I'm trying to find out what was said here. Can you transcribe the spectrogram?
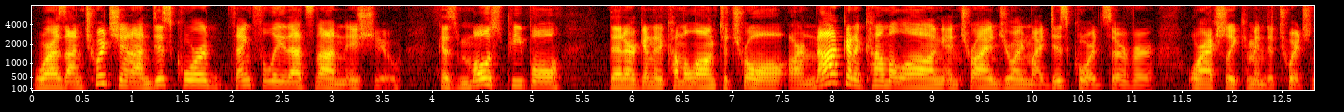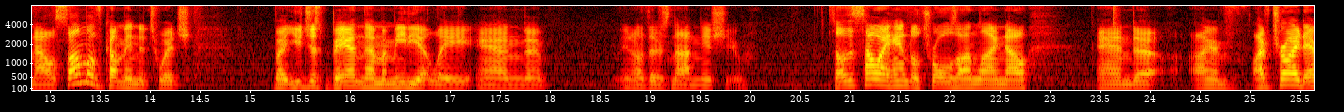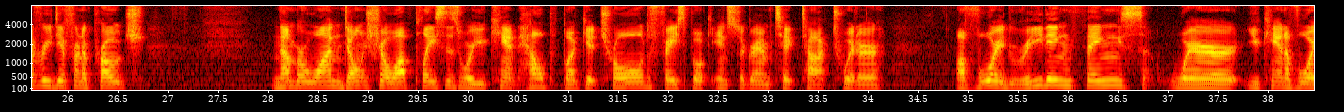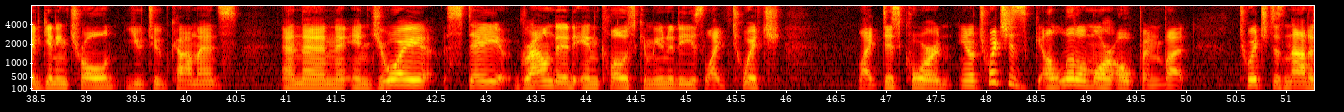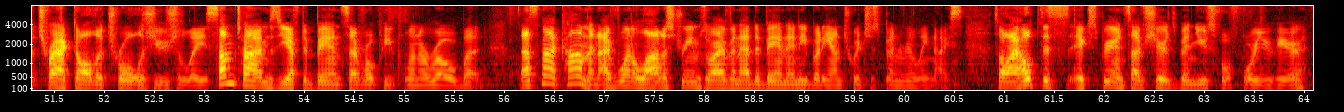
Whereas on Twitch and on Discord, thankfully that's not an issue. Because most people that are going to come along to troll are not going to come along and try and join my Discord server or actually come into Twitch. Now, some have come into Twitch, but you just ban them immediately and, uh, you know, there's not an issue. So this is how I handle trolls online now. And uh, I've, I've tried every different approach. Number one, don't show up places where you can't help but get trolled. Facebook, Instagram, TikTok, Twitter. Avoid reading things where you can't avoid getting trolled. YouTube comments. And then enjoy, stay grounded in close communities like Twitch, like Discord. You know, Twitch is a little more open, but Twitch does not attract all the trolls usually. Sometimes you have to ban several people in a row, but that's not common. I've won a lot of streams where I haven't had to ban anybody on Twitch. It's been really nice. So I hope this experience I've shared has been useful for you here.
